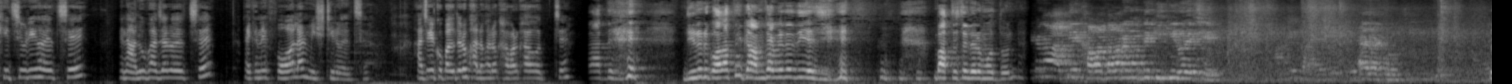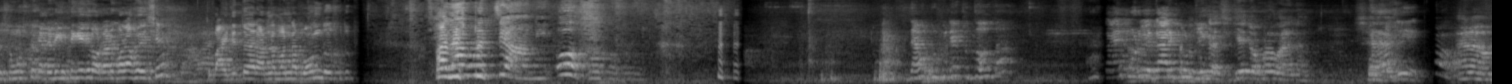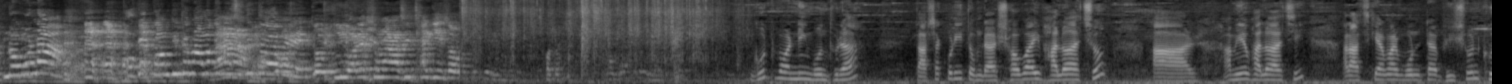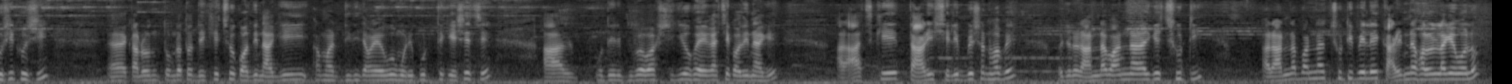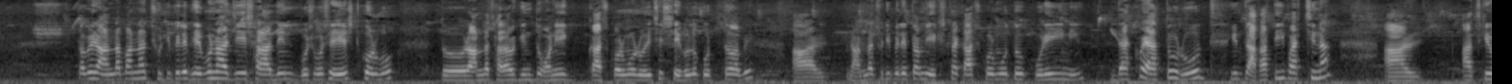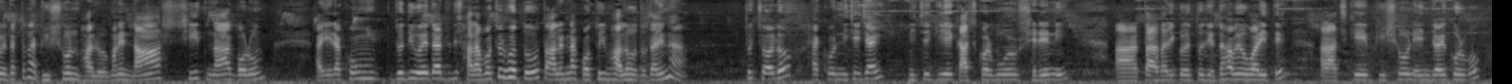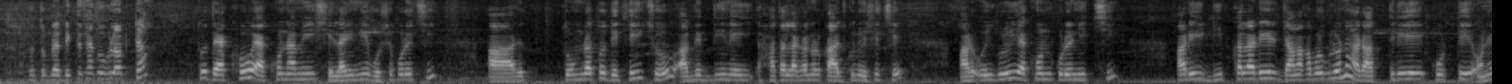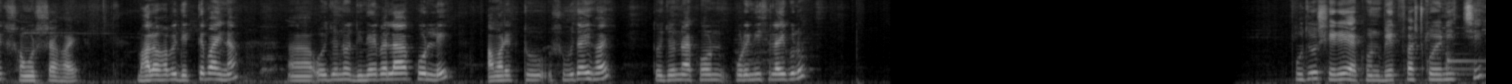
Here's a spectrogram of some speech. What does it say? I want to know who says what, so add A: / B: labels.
A: খিচুড়ি হয়েছে এখানে আলু ভাজা রয়েছে এখানে ফল আর মিষ্টি রয়েছে। আজকে গোপালদেরও ভালো ভালো খাবার খাওয়া হচ্ছে।
B: গলাতে জিনুর গলাতে গামছা বেঁধে দিয়েছে বাচ্চা ছেলের মতন। আজকে খাবার দাবারের মধ্যে কি কি রয়েছে? দেখো তো সমস্ত ক্যাটারিং থেকে এগুলো অর্ডার করা হয়েছে তো বাড়িতে তো আর রান্না বান্না বন্ধ শুধু
C: আমি। ও যাও টুপিটা একটু তোল তো।
B: গায়ে পড়বে গায়ে পড়বে। ঠিক আছে যে যখন হয়? না
D: নেব না। ওকে কম দিতে হবে আমাকে বেশি দিতে হবে।
E: তো তুই অনেক সময় থাকিস
B: গুড মর্নিং বন্ধুরা। তো আশা করি তোমরা সবাই ভালো আছো আর আমিও ভালো আছি। আর আজকে আমার মনটা ভীষণ খুশি খুশি কারণ তোমরা তো দেখেছ কদিন আগেই আমার দিদি জামাইবাবু মণিপুর থেকে এসেছে আর ওদের বিবাহবার্ষিকীও হয়ে গেছে কদিন আগে। আর আজকে তারই সেলিব্রেশন হবে ওই জন্য রান্না বান্নার আজকে ছুটি। আর রান্না বান্নার ছুটি পেলে কারির না ভালো লাগে বলো। তবে রান্না বান্নার ছুটি পেলে ভেবো না যে সারাদিন বসে বসে রেস্ট করব। তো রান্না ছাড়াও কিন্তু অনেক কাজকর্ম রয়েছে, সেগুলো করতে হবে। আর রান্না ছুটি পেলে তো আমি এক্সট্রা কাজকর্ম তো করেই নিই। দেখো এত রোদ, কিন্তু আঁকাতেই পাচ্ছি না। আর আজকের ওয়েদারটা না ভীষণ ভালো মানে না শীত, না গরম। আর এরকম যদি ওয়েদার যদি সারা বছর হতো, তাহলে না কতই ভালো হতো, তাই না? তো চলো, এখন নিচে যাই, নিচে গিয়ে কাজকর্ম সেরে নিই। আর তাড়াতাড়ি করে তো যেতে হবে ও বাড়িতে। আর আজকে ভীষণ এনজয় করব। তো তোমরা দেখতে থাকো ব্লগটা তো দেখো, এখন আমি সেলাই নিয়ে বসে পড়েছি। আর তোমরা তো দেখেইছো, আগের দিন এই হাতা লাগানোর কাজগুলো এসেছে। আর ওইগুলোই এখন করে নিচ্ছি। আর এই ডিপ কালারের জামা কাপড়গুলো না রাত্রে করতে অনেক সমস্যা হয়। ভালোভাবে দেখতে পাই না। ওই জন্য দিনের বেলা করলে আমার একটু সুবিধাই হয়। তো জন্য এখন করে নিই সেলাইগুলো। পুজো সেরে এখন ব্রেকফাস্ট করে নিচ্ছি।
